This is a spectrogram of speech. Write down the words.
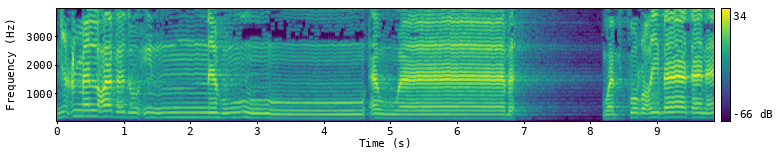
نِّعْمَ الْعَبْدُ ۖ إِنَّهُ أَوَّابٌ وَاذْكُرْ عِبَادَنَا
